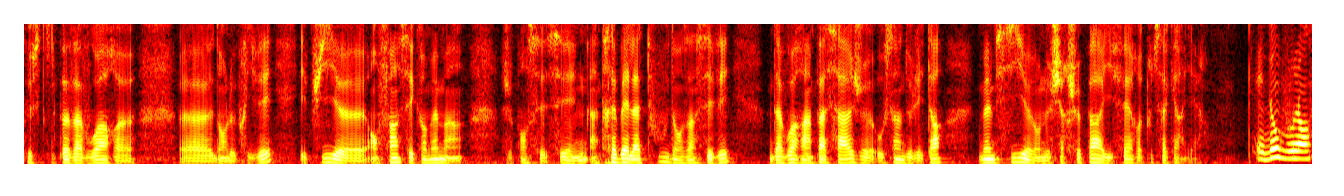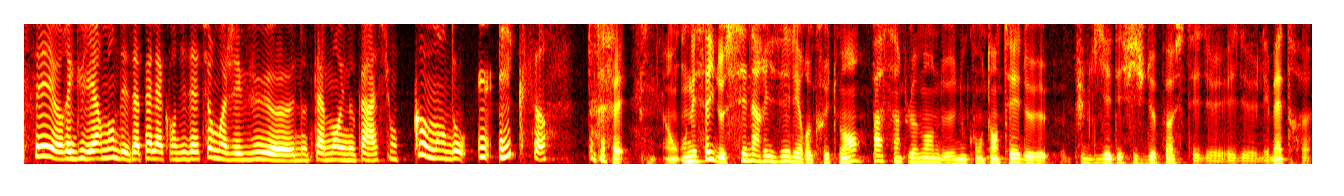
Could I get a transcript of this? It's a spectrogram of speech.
que ce qu'ils peuvent avoir dans le privé. Et puis, enfin, c'est quand même, un, je pense, c'est un très bel atout dans un CV d'avoir un passage au sein de l'État, même si euh, on ne cherche pas à y faire toute sa carrière. Et donc vous lancez régulièrement des appels à candidature. Moi j'ai vu notamment une opération Commando UX. Tout à fait. On essaye de scénariser les recrutements, pas simplement de nous contenter de publier des fiches de poste et de, les mettre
